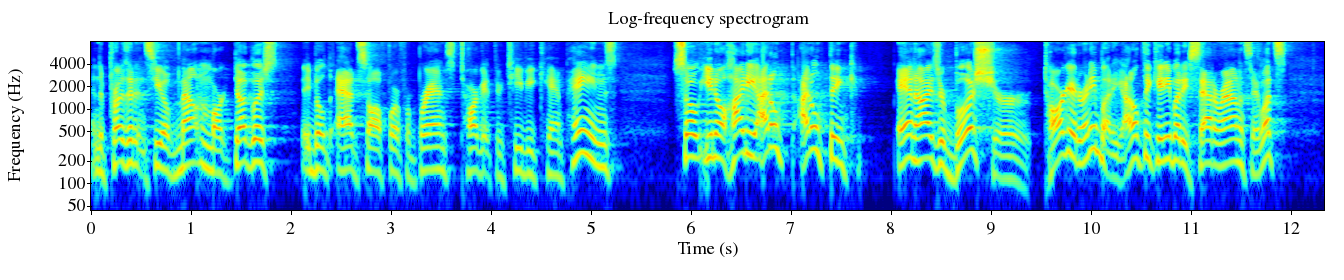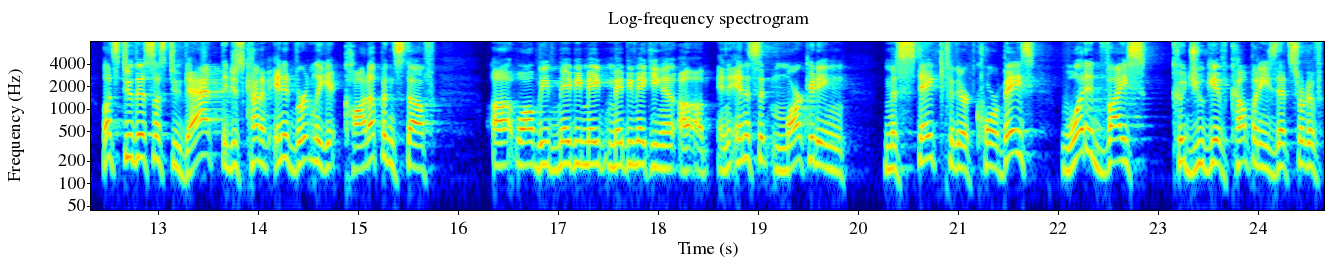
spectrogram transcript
and the President and CEO of Mountain, Mark Douglas. They build ad software for brands to target through TV campaigns. So, you know, Heidi, I don't, I don't think Anheuser-Busch or Target or anybody, I don't think anybody sat around and say, let's, let's do this, let's do that. They just kind of inadvertently get caught up in stuff uh, while be maybe, maybe, maybe making a, a, an innocent marketing mistake to their core base, what advice could you give companies that sort of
